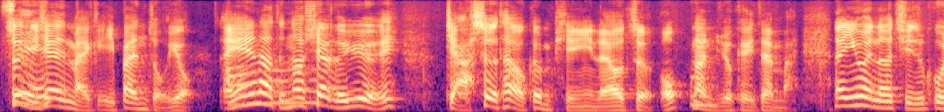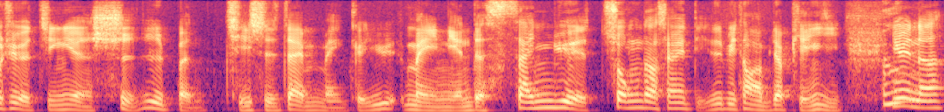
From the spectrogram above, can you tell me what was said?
所以你现在买个一半左右，哎，那等到下个月，哎。假设它有更便宜来到这哦，那你就可以再买。那因为呢，其实过去的经验是，日本其实在每个月、每年的三月中到三月底，日币通常比较便宜。因为呢，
